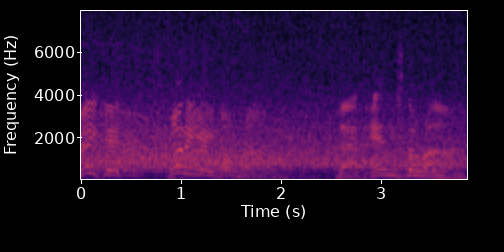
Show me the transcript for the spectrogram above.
Make it 28 home runs. That ends the round.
